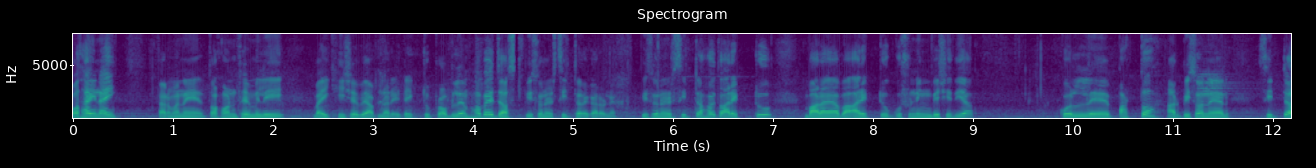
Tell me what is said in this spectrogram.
কথাই নাই। তার মানে তখন ফ্যামিলি বাইক হিসেবে আপনার এটা একটু প্রবলেম হবে জাস্ট পিছনের সিটটার কারণে। পিছনের সিটটা হয়তো আরেকটু বাড়ায়া বা আরেকটু কুশনিং বেশি দিয়া করলে পারতো। আর পিছনের সিটটা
